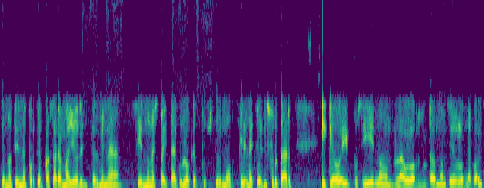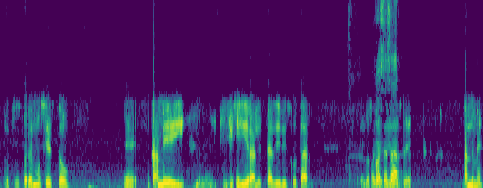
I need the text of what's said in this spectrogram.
que no tiene por qué pasar a mayores y termina siendo un espectáculo que pues uno tiene que disfrutar y que hoy pues sí no los resultados no han sido los mejores pero pues esperemos si esto eh, cambie y, ir al estadio y disfrutar de los Oye, César. Mándeme.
